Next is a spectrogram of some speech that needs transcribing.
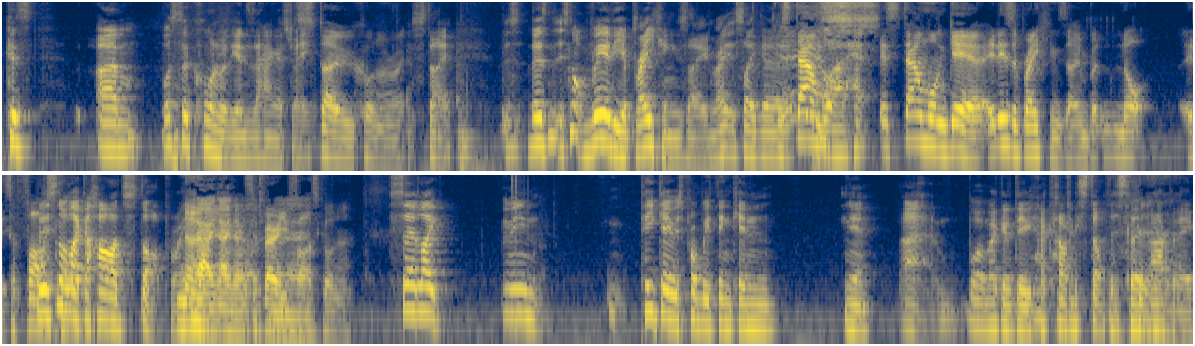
Because, um, what's the corner at the end of the Hangar straight? Stowe corner, right? Stowe. There's, there's, it's not really a braking zone, right? It's like a. It's down. not a he- It's down one gear. It is a braking zone, but not. It's a fast. but it's not corner. like a hard stop, right? No, No, no, no, It's a very at all, no. fast corner. So, like, I mean, Piquet was probably thinking, yeah, uh, what am I going to do? I can't really stop this from happening.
